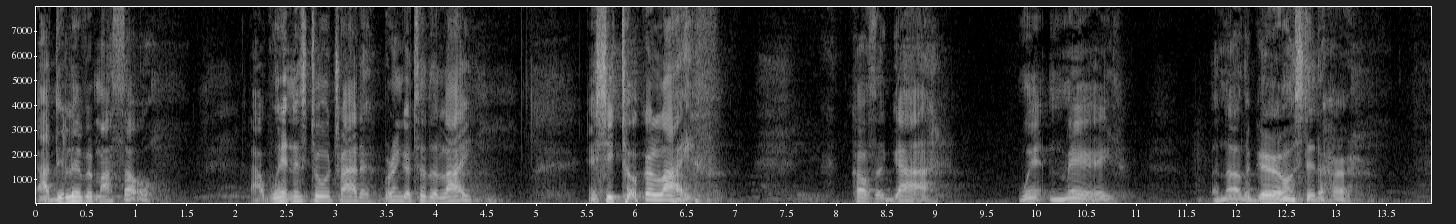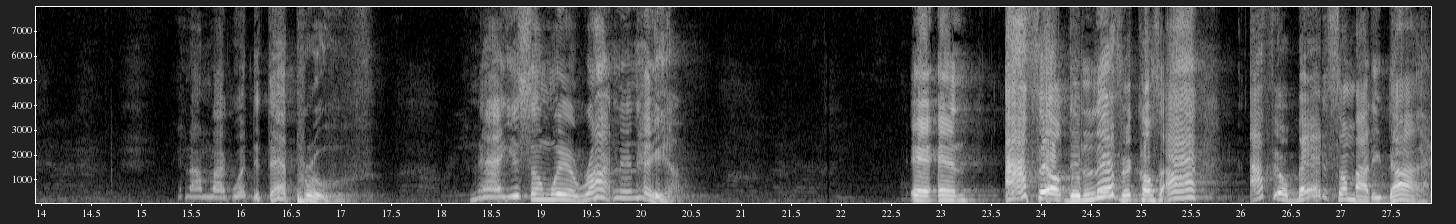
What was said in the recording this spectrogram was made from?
I delivered my soul. I witnessed to her, tried to bring her to the light, and she took her life because a guy went and married another girl instead of her. And I'm like, what did that prove? Now you're somewhere rotten in hell. And, and I felt delivered because I, I felt bad if somebody died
